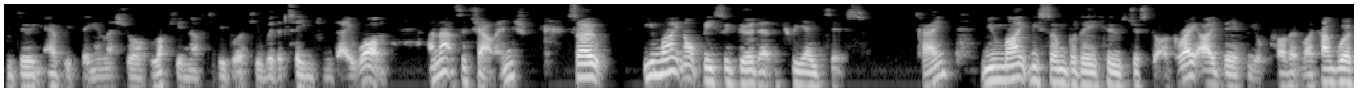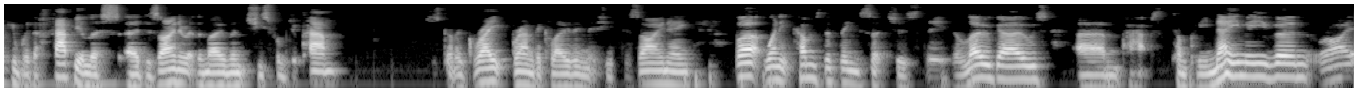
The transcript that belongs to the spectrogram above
to be doing everything unless you're lucky enough to be working with a team from day one. And that's a challenge. So you might not be so good at the creatives. Okay. You might be somebody who's just got a great idea for your product. Like I'm working with a fabulous uh, designer at the moment. She's from Japan. She's got a great brand of clothing that she's designing. But when it comes to things such as the, the logos, um, perhaps company name, even, right?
